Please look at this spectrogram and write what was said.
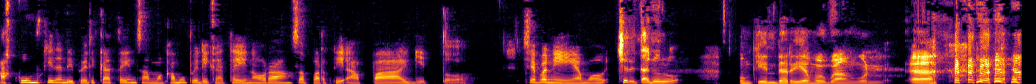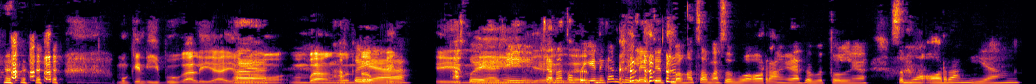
aku mungkin yang di PDKT-in sama kamu PDKT-in orang seperti apa gitu. Siapa nih yang mau cerita dulu? Mungkin dari yang membangun eh, mungkin ibu kali ya yang Eh, mau membangun Aku topik ya, ini aku ya. Ini ya karena topik kan? ini kan related banget sama semua orang ya sebetulnya. Semua orang yang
